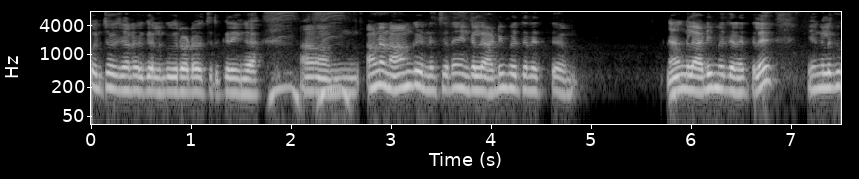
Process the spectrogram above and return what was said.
கொஞ்சம் ஜனங்களுக்கு எங்களுக்கு உயிரோட வச்சுருக்கிறீங்க. ஆனால் நாங்கள் என்ன செய்கிறோம் எங்களை அடிமைத்தனத்தை நாங்கள் அடிமை தினத்தில் எங்களுக்கு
